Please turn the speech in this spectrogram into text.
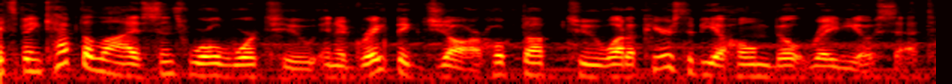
It's been kept alive since World War II in a great big jar hooked up to what appears to be a home built radio set.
